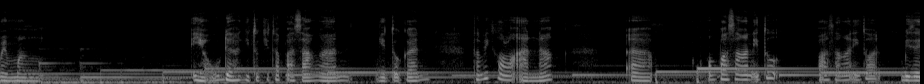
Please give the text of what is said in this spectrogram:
memang ya udah gitu kita pasangan gitu kan. Tapi kalau anak uh, pasangan itu pasangan itu bisa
